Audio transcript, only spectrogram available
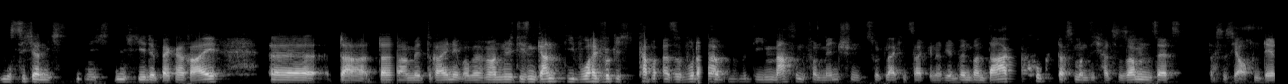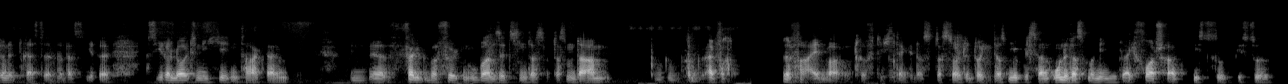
Muss sicher nicht, nicht, nicht jede Bäckerei äh, da, da mit reinnehmen. Aber wenn man mit diesen ganzen, die, wo halt wirklich, also wo da die Massen von Menschen zur gleichen Zeit generieren, wenn man da guckt, dass man sich halt zusammensetzt, das ist ja auch in deren Interesse, dass ihre, dass ihre Leute nicht jeden Tag da in der völlig überfüllten U-Bahn sitzen, dass, dass man da einfach eine Vereinbarung trifft. Ich denke, das, das sollte durchaus möglich sein, ohne dass man ihnen gleich vorschreibt, wie es zu, zu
